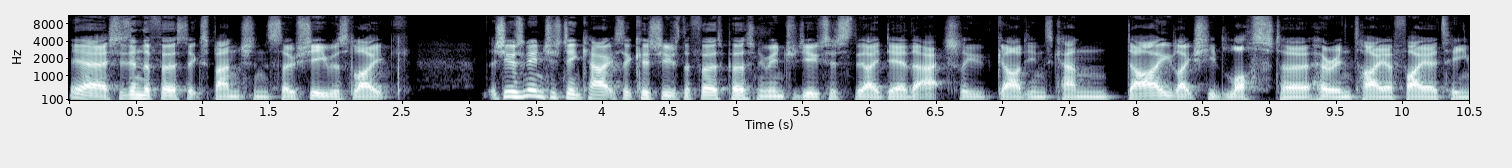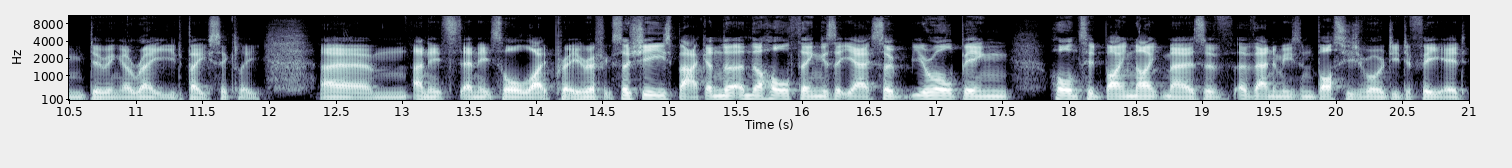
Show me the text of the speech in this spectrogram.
yeah. she's in the first expansion. So she was like, she was an interesting character because she was the first person who introduced us to the idea that actually Guardians can die. Like she'd lost her, her entire fire team doing a raid, basically, um, and it's and it's all like pretty horrific. So she's back, and the, and the whole thing is that yeah, so you're all being haunted by nightmares of, of enemies and bosses you've already defeated.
